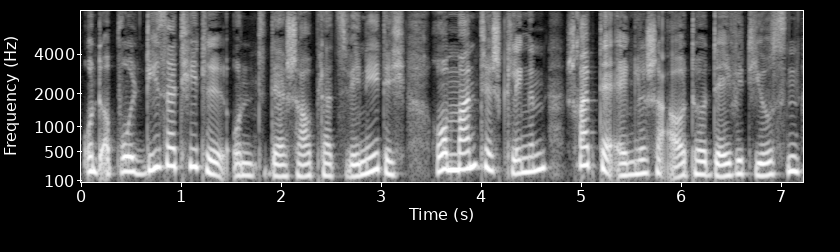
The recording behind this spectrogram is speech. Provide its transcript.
Und obwohl dieser Titel und der Schauplatz Venedig romantisch klingen, schreibt der englische Autor David Hewson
